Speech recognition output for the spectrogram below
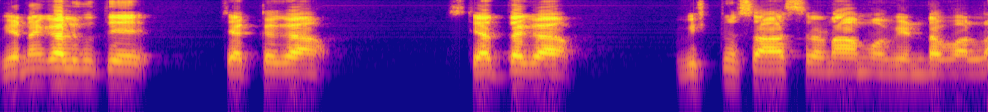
వినగలిగితే చక్కగా శ్రద్ధగా విష్ణు సహస్రనామం వినడం వల్ల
